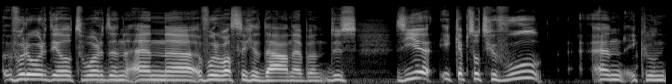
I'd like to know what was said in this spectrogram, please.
veroordeeld worden en uh, voor wat ze gedaan hebben. Dus zie je, ik heb zo het gevoel en ik wil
